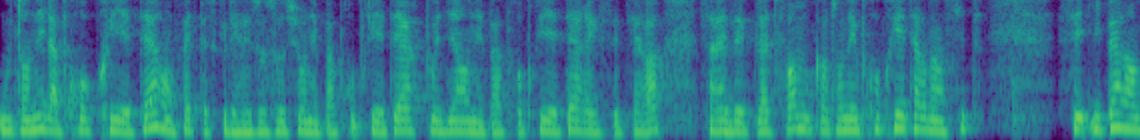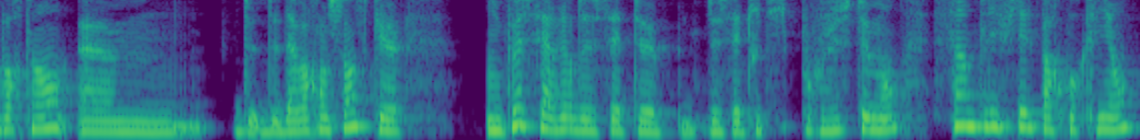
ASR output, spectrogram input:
où t'en es la propriétaire en fait parce que les réseaux sociaux on n'est pas propriétaire, Podia on n'est pas propriétaire, etc. Ça reste des plateformes. Quand on est propriétaire d'un site, c'est hyper important euh, d'avoir conscience que on peut se servir de cette de cet outil pour justement simplifier le parcours client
